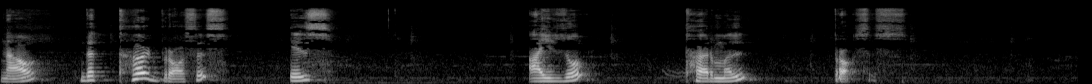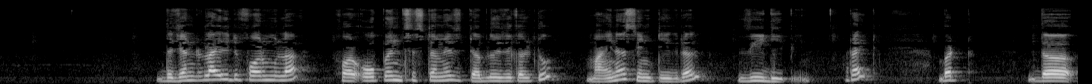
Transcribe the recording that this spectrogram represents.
now the third process is isothermal process the generalized formula for open system is W is equal to minus integral V dP right? But the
